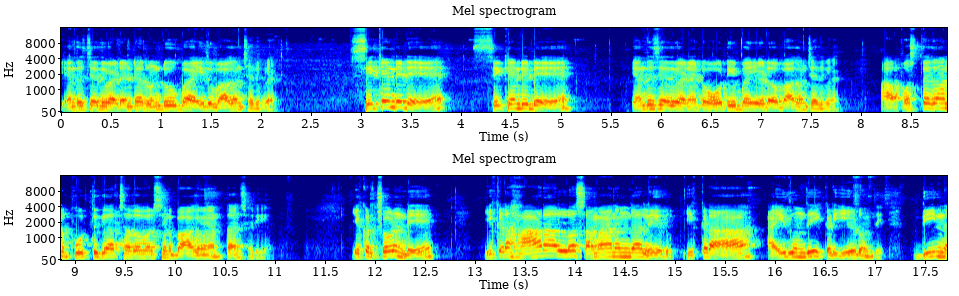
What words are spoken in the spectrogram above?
ఎంత చదివాడంటే రెండు బై ఐదు భాగం చదివాడు. సెకండ్ డే సెకండ్ డే ఎంత చదివాడంటే ఒకటి బై ఏడవ భాగం చదివాడు. ఆ పుస్తకాన్ని పూర్తిగా చదవలసిన భాగం ఎంత అని అడిగాడు. ఇక్కడ చూడండి ఇక్కడ హారాల్లో సమానంగా లేదు. ఇక్కడ ఐదు ఉంది ఇక్కడ ఏడు ఉంది. దీన్ని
